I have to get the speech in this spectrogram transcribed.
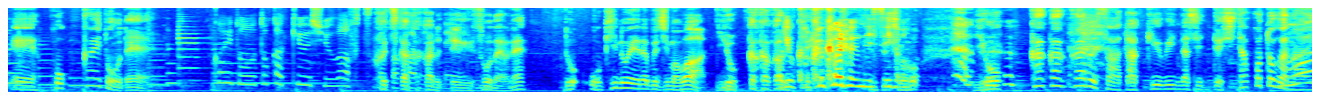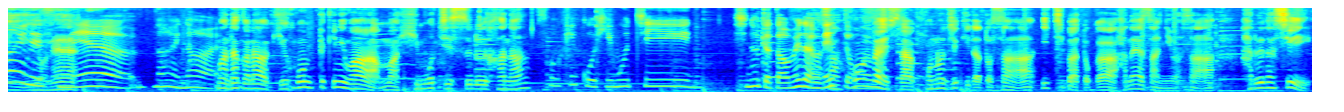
えー北海道で北海道とか九州は2 2日日かかるっていうそうだよね。ど沖永良部島は4日かかる4って。いう日かかるんですよ。4日かかるさ宅急便出しってしたことがないよね。ね。ないない、まあだから基本的にはまあ日持ちする花。そう結構日持ちしなきゃダメだよねって思い本来さこの時期だとさ市場とか花屋さんにはさ春らしい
